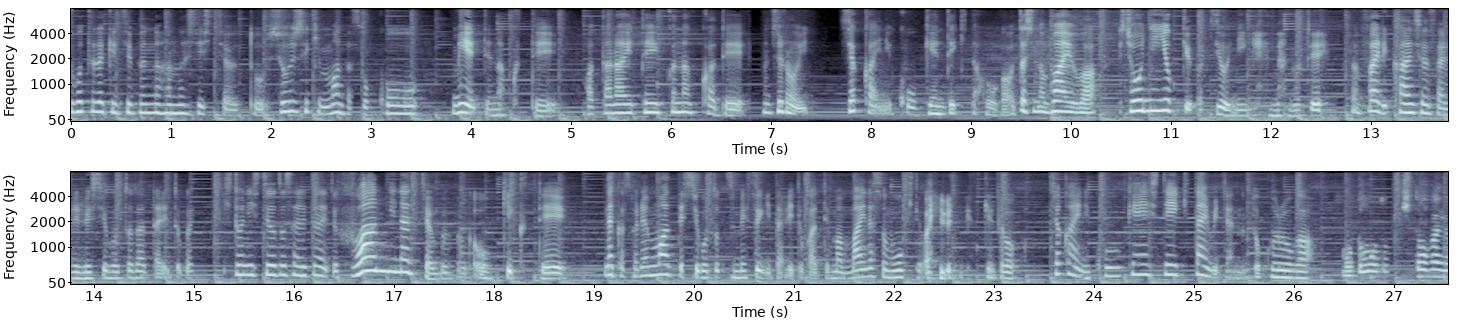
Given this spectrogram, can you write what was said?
ょこっとだけ自分の話しちゃうと正直まだそこ見えてなくて働いていく中でもちろん社会に貢献できた方が私の場合は承認欲求が強い人間なので やっぱり感謝される仕事だったりとか人に必要とされてないと不安になっちゃう部分が大きくてなんかそれもあって仕事詰めすぎたりとかって、まあ、マイナスも起きてはいるんですけど社会に貢献していきたいみたいなところがもともと人が喜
